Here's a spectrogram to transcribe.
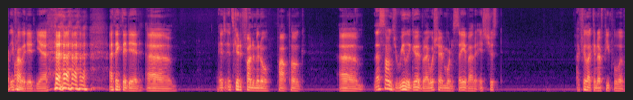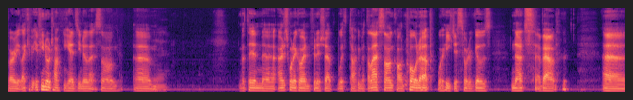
they punk? probably did. Yeah, I think they did. Um, it, it's good fundamental pop punk. Um, that song's really good, but I wish I had more to say about it. It's just, I feel like enough people have already like if, if you know Talking Heads, you know that song. Um, Yeah. But then uh, I just want to go ahead and finish up with talking about the last song called "Pulled Up," where he just sort of goes nuts about uh,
